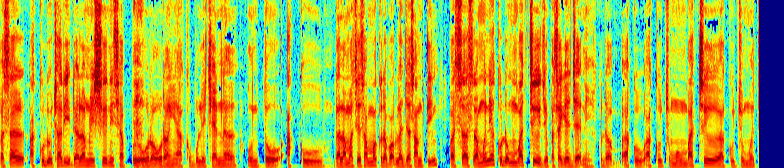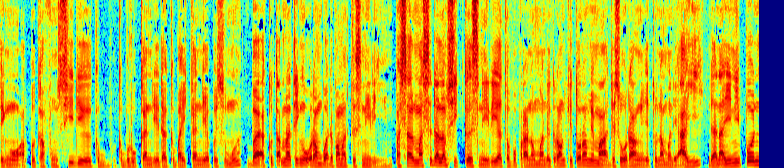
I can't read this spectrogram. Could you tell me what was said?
Pasal aku duk cari dalam Malaysia ni Siapa orang-orang yang aku boleh channel Untuk aku Dalam masa sama aku dapat belajar something. Pasal selama ni aku duk membaca je pasal gadget ni. Aku duk, aku aku cuma membaca Aku cuma tengok apakah fungsi dia ke, Keburukan dia dan kebaikan dia apa semua. But aku tak pernah tengok orang buat depan mata sendiri. Pasal masa dalam seeker sendiri Ataupun paranormal underground Kita orang memang ada seorang Iaitu nama dia Ai. Dan Ai ni pun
